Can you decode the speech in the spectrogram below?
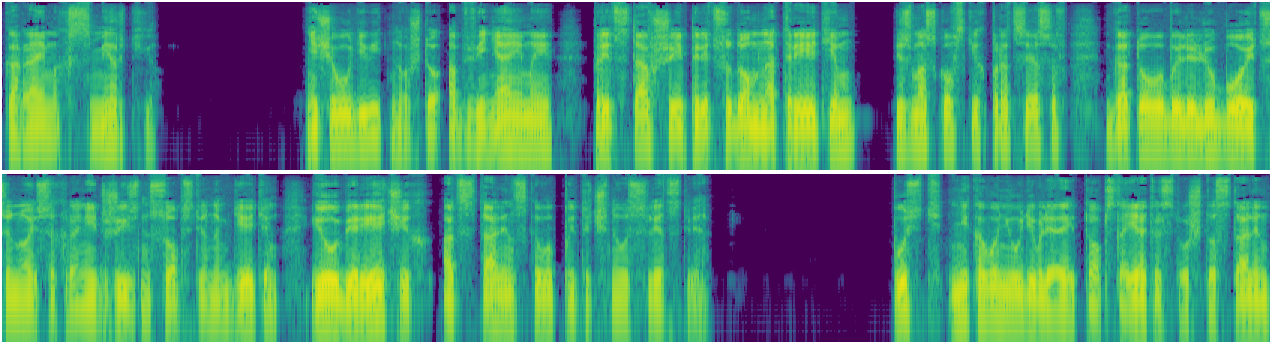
караемых смертью. Ничего удивительного, что обвиняемые, представшие перед судом на третьем из московских процессов, готовы были любой ценой сохранить жизнь собственным детям и уберечь их от сталинского пыточного следствия. Пусть никого не удивляет то обстоятельство, что Сталин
